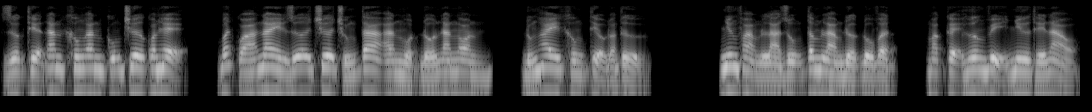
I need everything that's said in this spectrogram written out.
Dược thiện ăn không ăn cũng chưa quan hệ, bất quá nay giữa trưa chúng ta ăn một đốn ăn ngon, đúng hay không tiểu đoàn tử. Nhưng phạm là dụng tâm làm được đồ vật, mặc kệ hương vị như thế nào,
